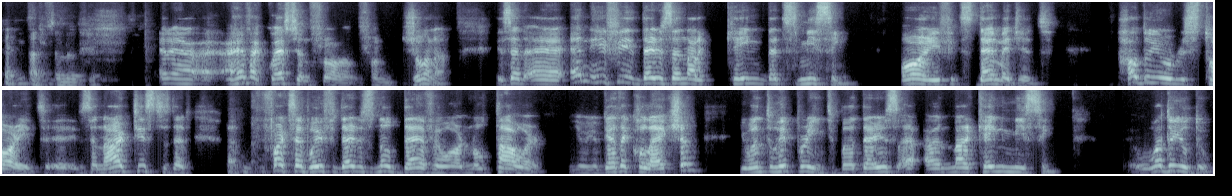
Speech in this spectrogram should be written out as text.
absolutely. And uh, I have a question from, from Jonah. He said, uh, and if there is an arcane that's missing, or if it's damaged, how do you restore it? Uh, It's an artist that, for example, if there is no devil or no tower, you, you get a collection, you want to reprint, but there is a, an arcane missing. What do you do?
